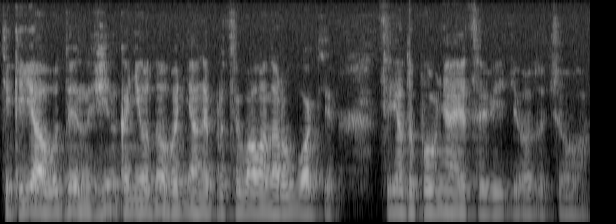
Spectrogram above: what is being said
Тільки я один. Жінка ні одного дня не працювала на роботі. Це я доповняю це відео до цього.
